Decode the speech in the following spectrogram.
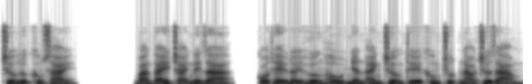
trưởng lực không sai. Bàn tay trái nên ra, có thể đẩy hướng hầu nhân anh trưởng thế không chút nào chưa giảm.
